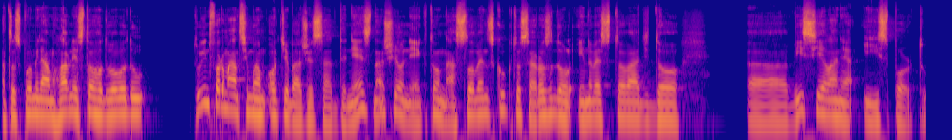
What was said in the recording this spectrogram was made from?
A to spomínam hlavne z toho dôvodu, tú informáciu mám od teba, že sa dnes našiel niekto na Slovensku, kto sa rozhodol investovať do uh, vysielania e-sportu.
